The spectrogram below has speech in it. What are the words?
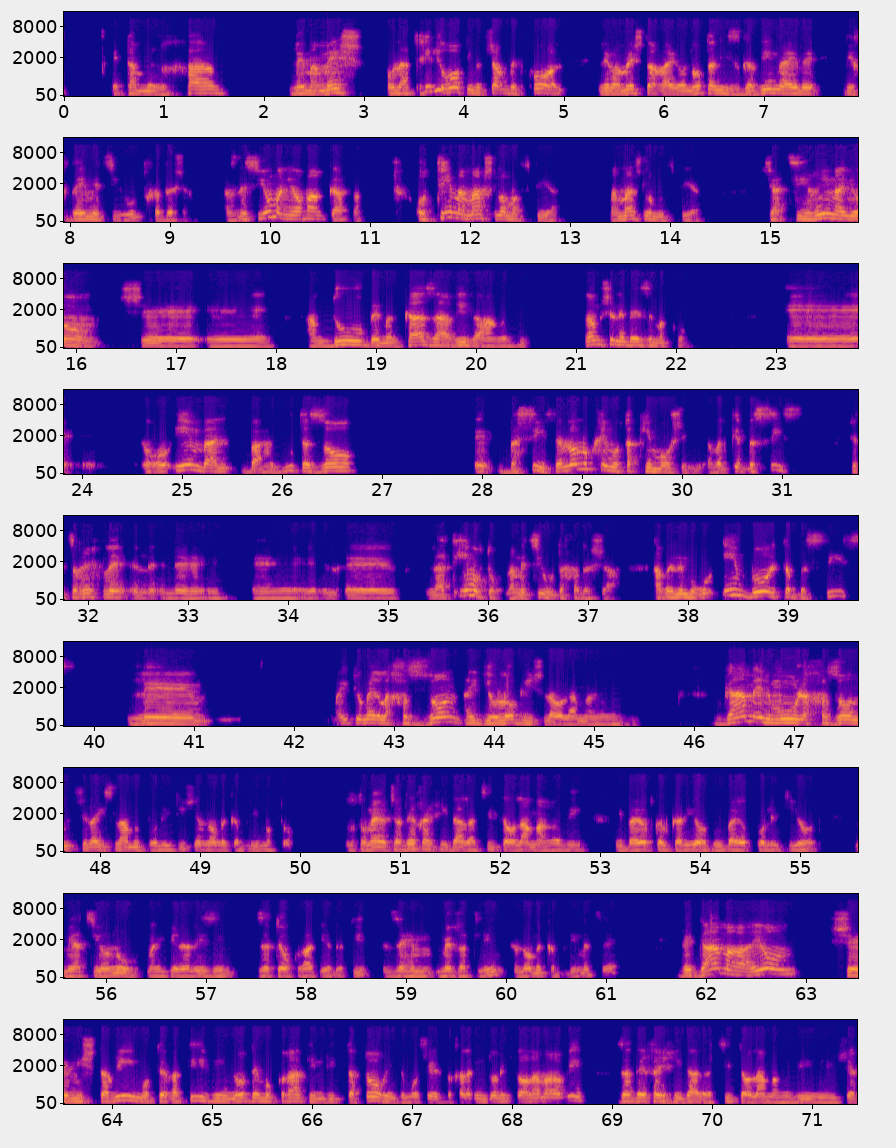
את המרחב לממש, או להתחיל לראות, אם אפשר בפועל, לממש את הרעיונות הנשגבים האלה לכדי מציאות חדשה. אז לסיום אני אומר ככה, אותי ממש לא מפתיע, ממש לא מפתיע, שהצעירים היום שעמדו במרכז האביב הערבי, לא משנה באיזה מקום, אה, רואים בהגות הזו אה, בסיס, הם לא לוקחים אותה כמו שהיא, אבל כבסיס שצריך ל, ל, ל, אה, להתאים אותו למציאות החדשה. אבל הם רואים בו את הבסיס ל... הייתי אומר, לחזון האידיאולוגי של העולם הערבי. גם אל מול החזון של האסלאם הפוליטי, שהם לא מקבלים אותו. זאת אומרת שהדרך היחידה להציל את העולם הערבי מבעיות כלכליות, מבעיות פוליטיות, מהציונות, מהאימפריאליזם, זה תיאוקרטיה דתית, זה הם מבטלים, הם לא מקבלים את זה, וגם הרעיון שמשטרים אופרטיביים, לא דמוקרטיים, דיקטטוריים, כמו שיש בחלקים גדולים של העולם הערבי, זה הדרך היחידה להציל את העולם הערבי מהמשך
